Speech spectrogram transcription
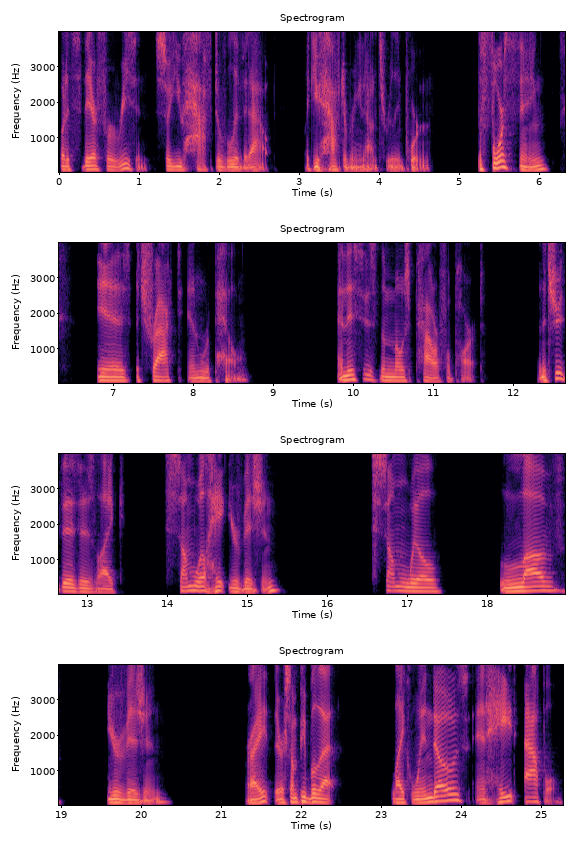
but it's there for a reason. So you have to live it out. Like you have to bring it out. It's really important. The fourth thing is attract and repel. And this is the most powerful part. And the truth is, is like some will hate your vision, some will love your vision, right? There are some people that like Windows and hate Apple,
